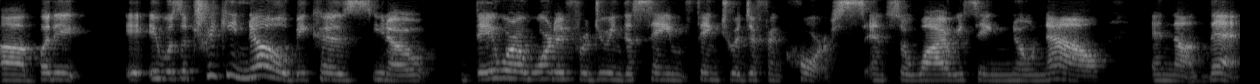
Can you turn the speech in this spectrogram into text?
Uh, but it, it, it was a tricky no because, you know, they were awarded for doing the same thing to a different course. And so why are we saying no now and not then?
